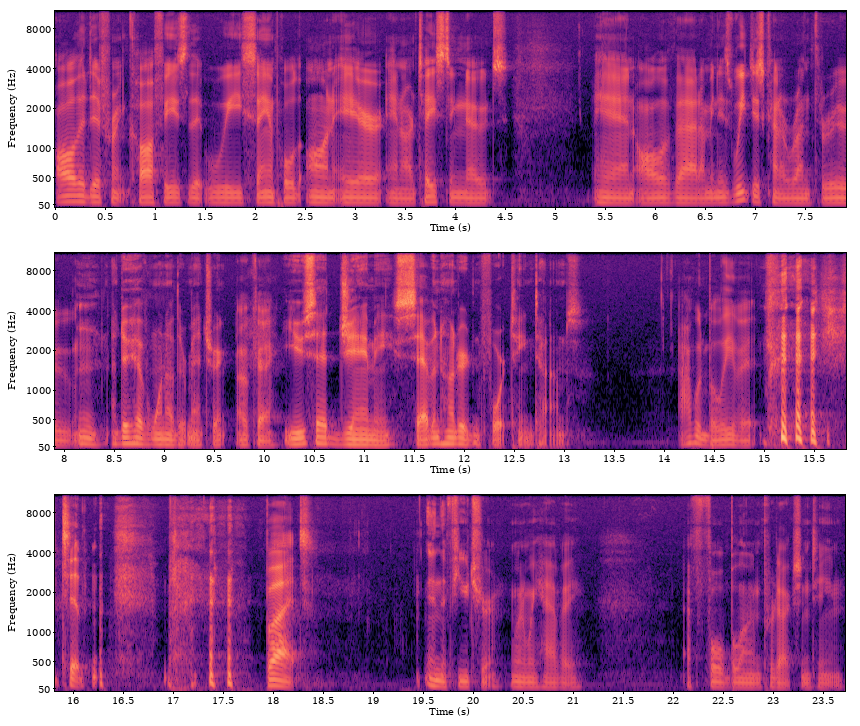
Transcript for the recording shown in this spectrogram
all the different coffees that we sampled on air and our tasting notes and all of that. I mean, as we just kind of run through. Mm, I do have one other metric. Okay, You said jammy 714 times. I would believe it, you didn't. but in the future, when we have a a full blown production team,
